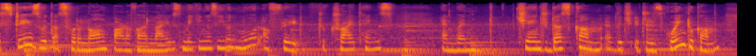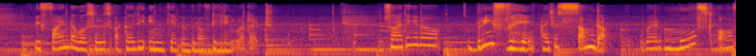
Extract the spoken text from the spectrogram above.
stays with us for a long part of our lives, making us even more afraid to try things. And when change does come, which it is going to come, we find ourselves utterly incapable of dealing with it. So I think, in a brief way, I just summed up where most of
